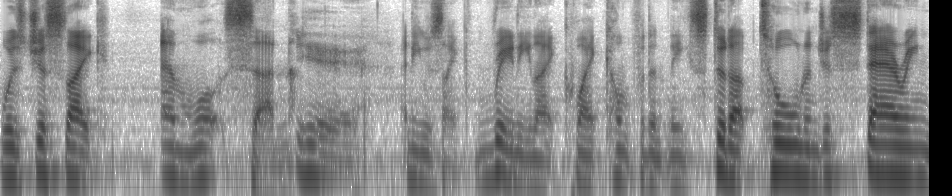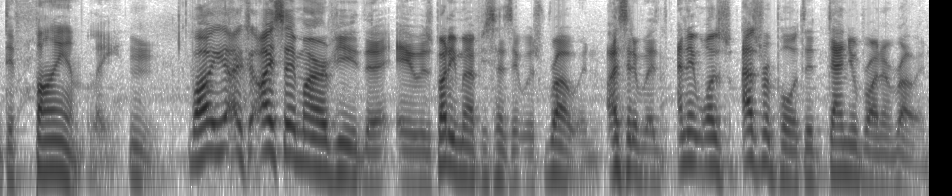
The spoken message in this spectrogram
was just like, "And what, son?" Yeah. and he was like really like quite confidently stood up tall and just staring defiantly. Hmm. Well, I, I say in my review that it was Buddy Murphy says it was Rowan. I said it was, and it was, as reported, Daniel Bryan and Rowan.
